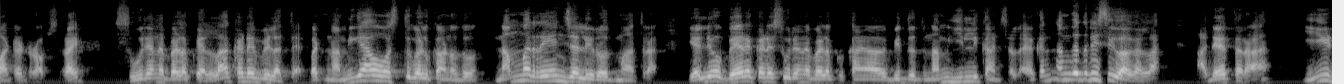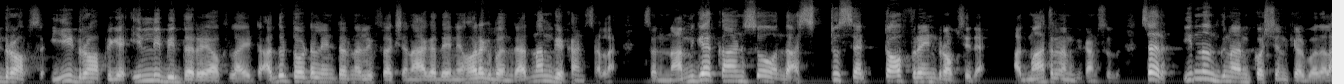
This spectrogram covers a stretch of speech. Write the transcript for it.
water drops right ಸೂರ್ಯನ ಬೆಳಕು ಎಲ್ಲಾ ಕಡೆ ಬೀಳತ್ತೆ ಬಟ್ ನಮಗೆ ಯಾವ ವಸ್ತುಗಳು ಕಾಣೋದು? ನಮ್ಮ ರೇಂಜ್ ಅಲ್ಲಿ ಇರೋದು ಮಾತ್ರ. ಎಲ್ಲಿಯೋ ಬೇರೆ ಕಡೆ ಸೂರ್ಯನ ಬೆಳಕು ಬಿದ್ದದ್ದು ನಮ್ಗೆ ಇಲ್ಲಿ ಕಾಣಿಸಲ್ಲ. ಯಾಕಂದ್ರೆ ನಮ್ಗೆ ಅದು ರಿಸೀವ್ ಆಗಲ್ಲ. ಅದೇ ತರ ಈ ಡ್ರಾಪ್ಸ್ ಈ ಡ್ರಾಪ್ಗೆ ಇಲ್ಲಿ ಬಿದ್ದ ರೇ ಆಫ್ ಲೈಟ್ ಅದು ಟೋಟಲ್ ಇಂಟರ್ನಲ್ ರಿಫ್ಲೆಕ್ಷನ್ ಆಗದೇನೆ ಹೊರಗೆ ಬಂದ್ರೆ ಅದು ನಮ್ಗೆ ಕಾಣಿಸಲ್ಲ. ಸೊ ನಮ್ಗೆ ಕಾಣಿಸೋ ಒಂದು ಅಷ್ಟು ಸೆಟ್ ಆಫ್ ರೈನ್ ಡ್ರಾಪ್ಸ್ ಇದೆ. ಅದ್ ಮಾತ್ರ ನಮ್ಗೆ ಕಾಣಿಸೋದು. ಸರ್ ಇನ್ನೊಂದು ನಾನು ಕ್ವಶನ್ ಕೇಳ್ಬೋದಲ್ಲ.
